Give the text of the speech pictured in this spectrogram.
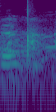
Let's!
